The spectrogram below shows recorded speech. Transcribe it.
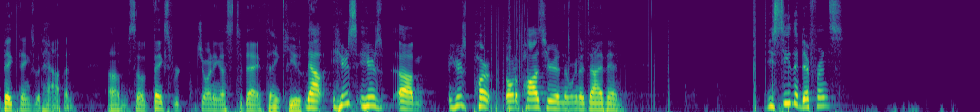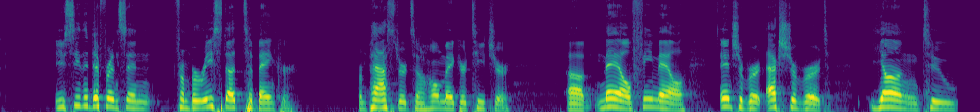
big things would happen. Um, so thanks for joining us today. Thank you. Now, here's here's um, here's part. I want to pause here, and then we're going to dive in. You see the difference. You see the difference in from barista to banker, from pastor to homemaker teacher, uh, male, female, introvert, extrovert, young to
